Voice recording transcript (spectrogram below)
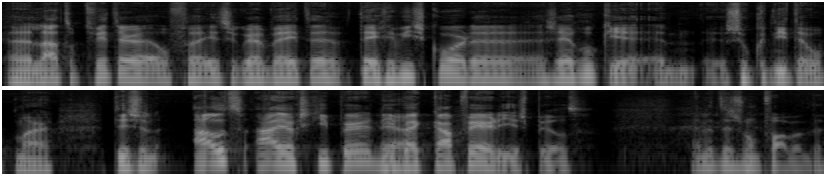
eh, laat op Twitter of Instagram weten tegen wie scoorde uh, Zerouki. En zoek het niet op, maar het is een oud Ajax-keeper die Ja. bij Kaapverdië speelt. En het is een opvallende.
